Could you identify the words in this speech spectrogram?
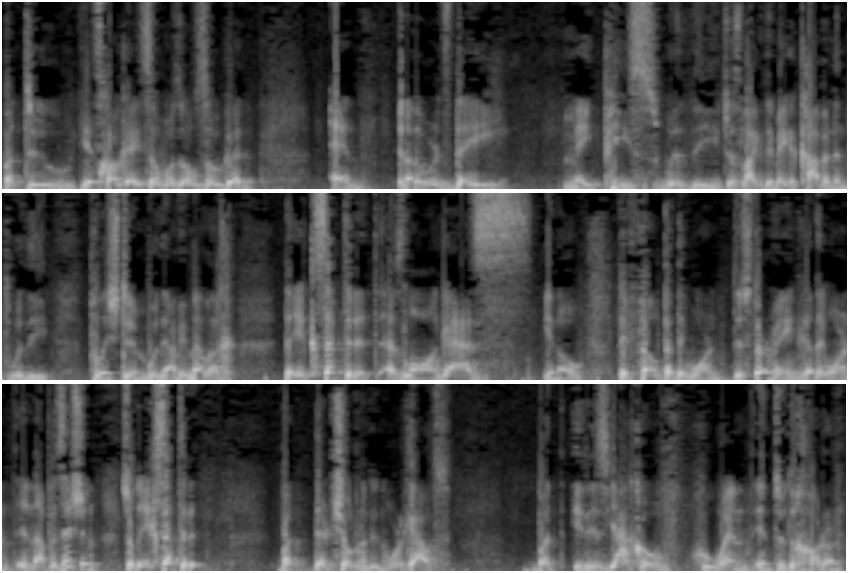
But to Yitzchak, Esav was also good. And in other words, they made peace with the, just like they make a covenant with the Plishtim, with the Avimelech, they accepted it as long as, you know, they felt that they weren't disturbing, they weren't in opposition, so they accepted it. But their children didn't work out. But it is Yaakov who went into the Choron.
